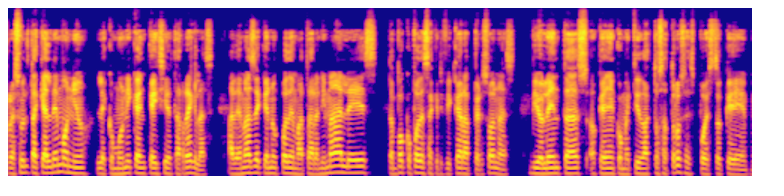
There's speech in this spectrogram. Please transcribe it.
resulta que al demonio le comunican que hay ciertas reglas, además de que no puede matar animales, tampoco puede sacrificar a personas violentas o que hayan cometido actos atroces, puesto que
